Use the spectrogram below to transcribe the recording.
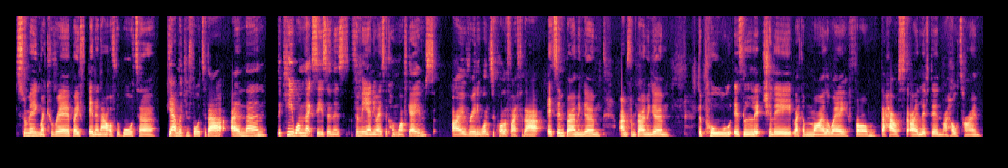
swimming, my career, both in and out of the water. Yeah, I'm looking forward to that. And then the key one next season is, for me anyway, is the Commonwealth Games. I really want to qualify for that. It's in Birmingham. I'm from Birmingham. The pool is literally like a mile away from the house that I lived in my whole time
